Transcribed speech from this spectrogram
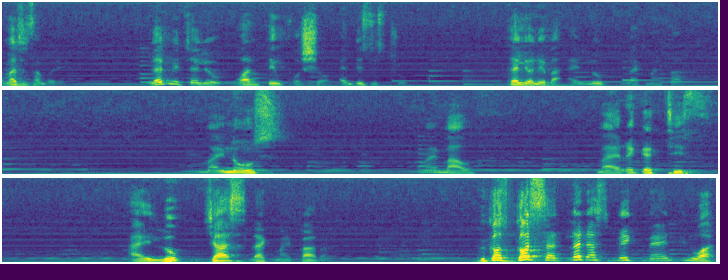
Imagine somebody. Let me tell you one thing for sure, and this is true. Tell your neighbor, I look like my father my nose, my mouth, my ragged teeth. I look just like my father. Because God said, Let us make man in what?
